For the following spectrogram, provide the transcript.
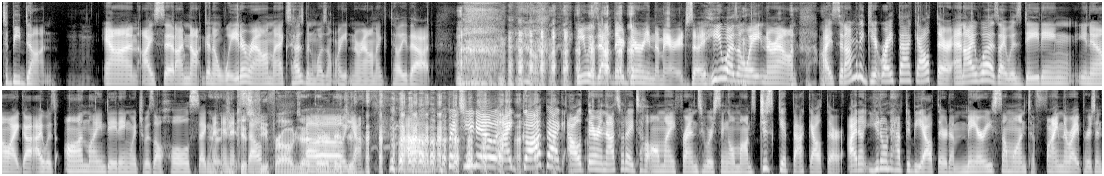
to be done. Mm-hmm. And I said, I'm not going to wait around. My ex husband wasn't waiting around, I can tell you that. he was out there during the marriage, so he wasn't waiting around. I said, I'm going to get right back out there. And I was. I was dating, you know, I got, I was online dating, which was a whole Yeah, segment did in you kiss itself. a few frogs out oh, there, did you? yeah. um, but you know, I got back out there, and that's what I tell all my friends who are single moms: just get back out there. I don't. You don't have to be out there to marry someone to find the right person.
